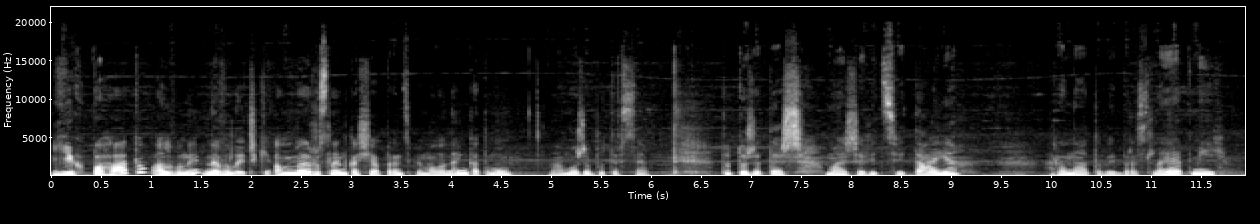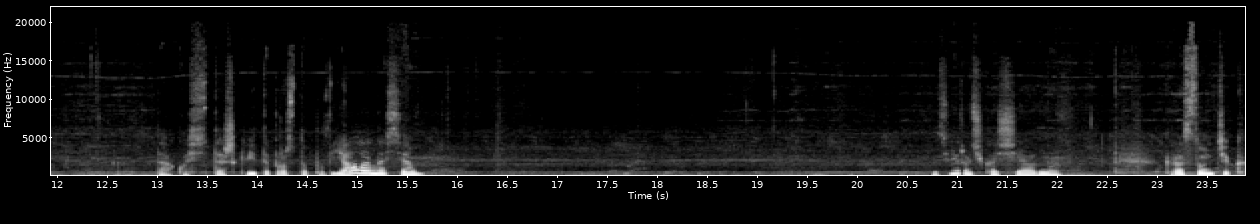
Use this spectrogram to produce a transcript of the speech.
їх багато, але вони невеличкі. А в мене рослинка ще, в принципі, молоденька, тому може бути все. Тут уже теж майже відцвітає. Гранатовий браслет мій. Так, ось теж квіти просто пов'ялилися. Зірочка ще одна. Красунчик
